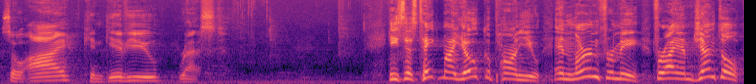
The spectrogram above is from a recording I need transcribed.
So I can give you rest. He says, Take my yoke upon you and learn from me, for I am gentle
